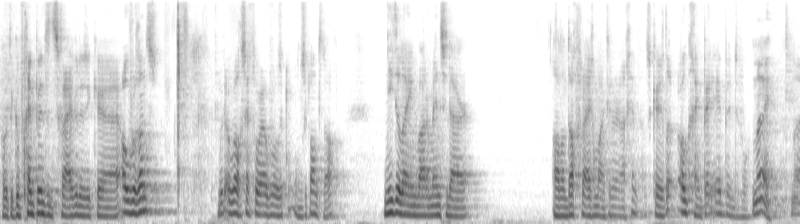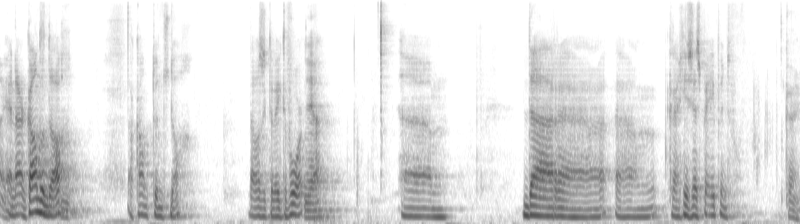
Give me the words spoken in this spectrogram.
goed, ik hoef geen punten te schrijven, dus ik, eh, overigens, moet ook wel gezegd worden over onze, klantendag. Niet alleen waren mensen daar, hadden een dag vrijgemaakt in hun agenda, ze kregen er ook geen PE-punten voor. Nee, nee. En de accountantsdag, accountantsdag, daar was ik de week ervoor, Ja. ehm, daar eh, ehm, krijg je zes PE-punten voor. Oké.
